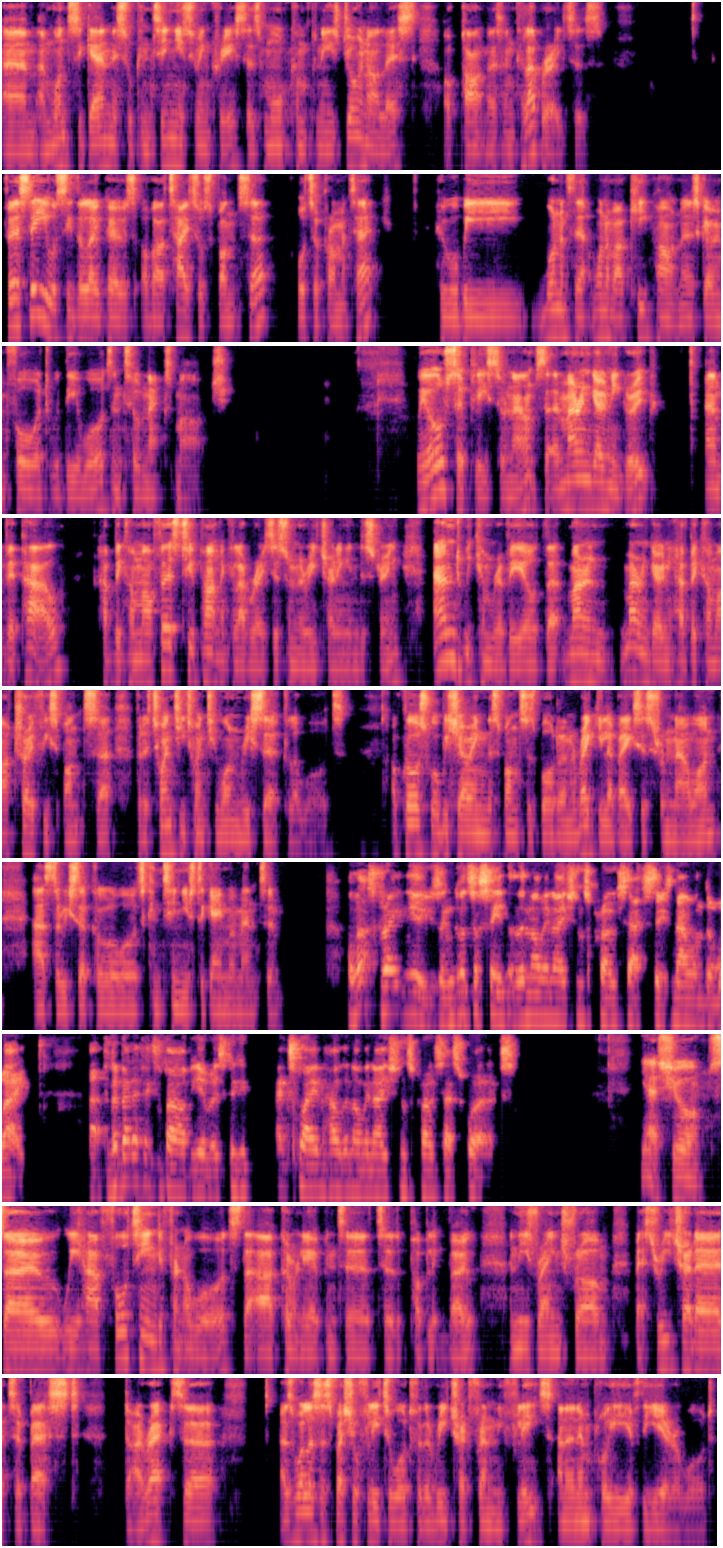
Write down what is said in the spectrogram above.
Um, and once again, this will continue to increase as more companies join our list of partners and collaborators. Firstly, you will see the logos of our title sponsor, Autopromotec, who will be one of the one of our key partners going forward with the awards until next March. We are also pleased to announce that the Marangoni Group and Vipal have become our first two partner collaborators from the retailing industry, and we can reveal that Maran- Marangoni have become our trophy sponsor for the 2021 Recircle Awards. Of course, we'll be showing the sponsors board on a regular basis from now on as the Recircle Awards continues to gain momentum. Well, that's great news and good to see that the nominations process is now underway. Uh, for the benefit of our viewers, could you explain how the nominations process works? Yeah, sure. So we have 14 different awards that are currently open to, to the public vote, and these range from Best Retreader to Best Director, as well as a special fleet award for the retread friendly fleet and an employee of the year award.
